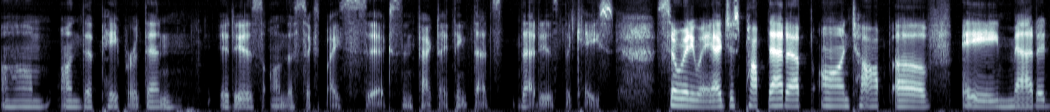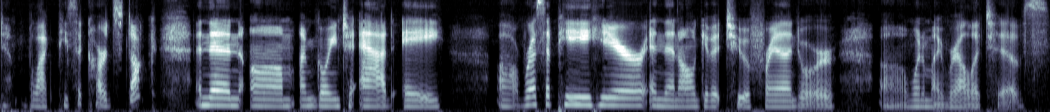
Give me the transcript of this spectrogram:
um, on the paper than it is on the 6x6. In fact, I think that's that is the case. So anyway, I just popped that up on top of a matted black piece of cardstock. And then um, I'm going to add a uh, recipe here, and then I'll give it to a friend or uh, one of my relatives.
